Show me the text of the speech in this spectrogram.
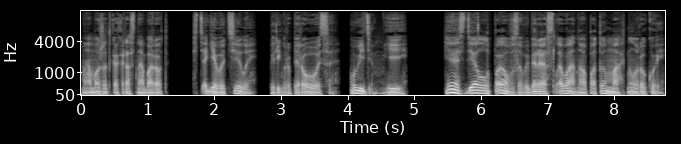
А может, как раз наоборот. Стягивают силы, перегруппировываются. Увидим. И... Я сделал паузу, выбирая слова, но потом махнул рукой.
